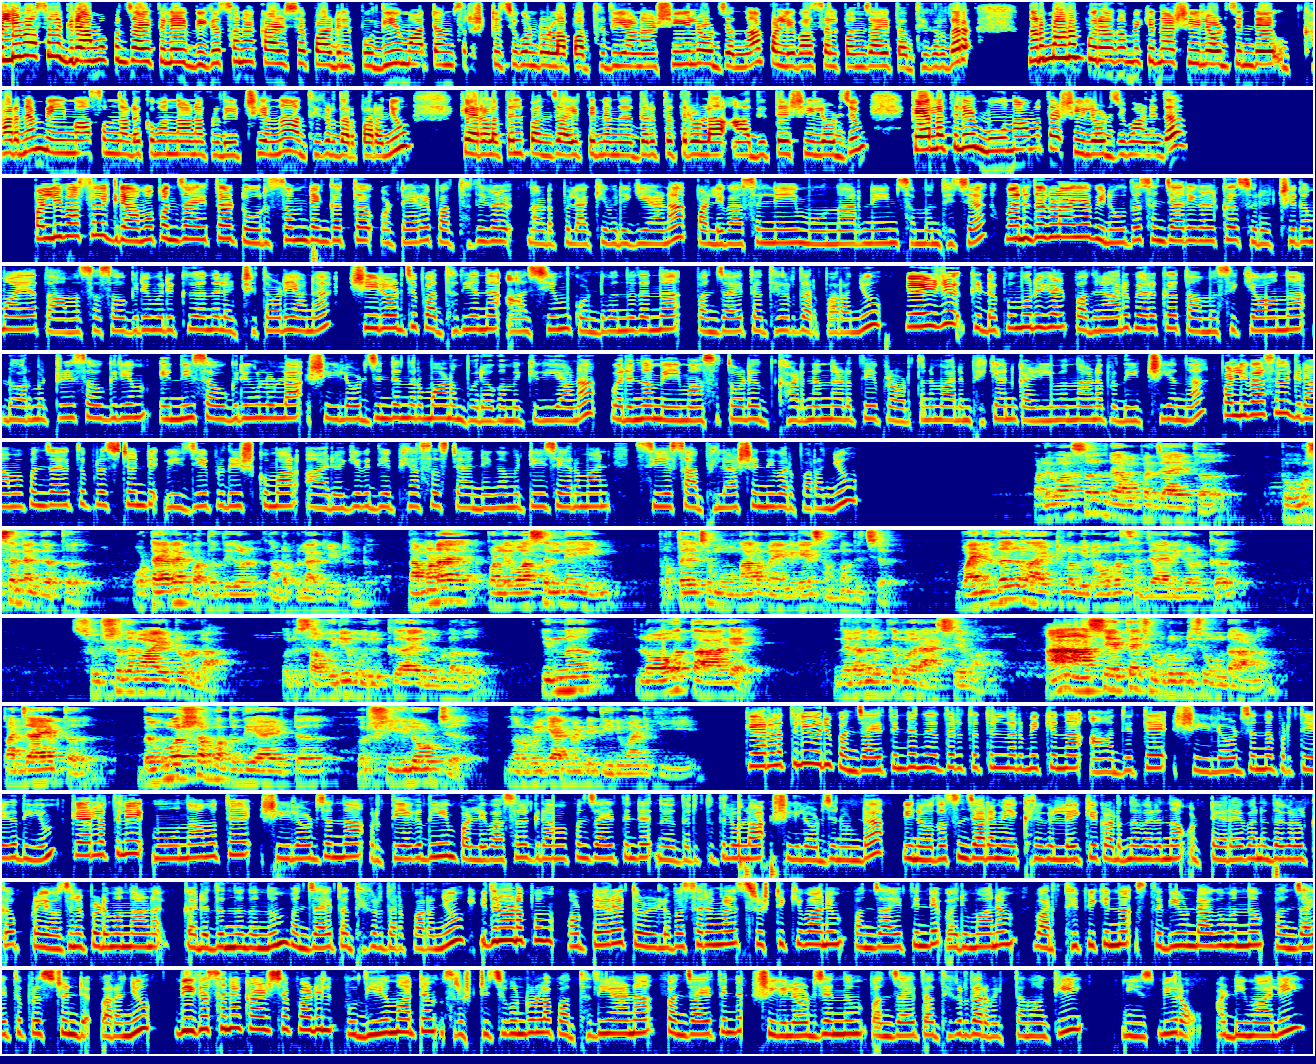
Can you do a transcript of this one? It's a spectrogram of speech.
പള്ളിവാസൽ ഗ്രാമപഞ്ചായത്തിലെ വികസന കാഴ്ചപ്പാടിൽ പുതിയ മാറ്റം സൃഷ്ടിച്ചുകൊണ്ടുള്ള പദ്ധതിയാണ് ഷീലോഡ്ജ് എന്ന് പള്ളിവാസൽ പഞ്ചായത്ത് അധികൃതർ നിർമ്മാണം പുരോഗമിക്കുന്ന ഷീലോഡ്ജിന്റെ ഉദ്ഘാടനം മെയ് മാസം നടക്കുമെന്നാണ് പ്രതീക്ഷയെന്ന് അധികൃതർ പറഞ്ഞു. കേരളത്തിൽ പഞ്ചായത്തിന്റെ നേതൃത്വത്തിലുള്ള ആദ്യത്തെ ഷീലോഡ്ജും കേരളത്തിലെ മൂന്നാമത്തെ ഷീ ലോഡ്ജുമാണിത്. പള്ളിവാസൽ ഗ്രാമപഞ്ചായത്ത് ടൂറിസം രംഗത്ത് ഒട്ടേറെ പദ്ധതികൾ നടപ്പിലാക്കി വരികയാണ്. പള്ളിവാസലിനെയും മൂന്നാറിനെയും സംബന്ധിച്ച് വനിതകളായ വിനോദസഞ്ചാരികൾക്ക് സുരക്ഷിതമായ താമസ സൗകര്യമൊരുക്കുക എന്ന ലക്ഷ്യത്തോടെയാണ് ഷീലോഡ്ജ് പദ്ധതിയെന്ന ആശയം കൊണ്ടുവന്നതെന്ന് പഞ്ചായത്ത് അധികൃതർ പറഞ്ഞു. ഏഴ് കിടപ്പുമുറികൾ പതിനാറ് പേർക്ക് താമസിക്കാവുന്ന ഡോർമെട്രി സൗകര്യം എന്നീ സൗകര്യങ്ങളുള്ള ഷീലോഡ്ജിന്റെ നിർമ്മാണം പുരോഗമിക്കുകയാണ്. വരുന്ന മെയ് മാസത്തോടെ ഉദ്ഘാടനം നടത്തി പ്രവർത്തനം ആരംഭിക്കാൻ കഴിയുമെന്നാണ് പ്രതീക്ഷയെന്ന് പള്ളിവാസൽ ഗ്രാമപഞ്ചായത്ത് president V J Pratheesh Kumar ആരോഗ്യ വിദ്യാഭ്യാസ standing committee chairman C S Abhilash എന്നിവർ പറഞ്ഞു. പള്ളിവാസൽ ഗ്രാമപഞ്ചായത്ത് ടൂറിസം രംഗത്ത് ഒട്ടേറെ പദ്ധതികൾ നടപ്പിലാക്കിയിട്ടുണ്ട്. നമ്മുടെ പള്ളിവാസലിനെയും പ്രത്യേകിച്ച് മൂന്നാർ മേഖലയെ സംബന്ധിച്ച് വനിതകളായിട്ടുള്ള വിനോദസഞ്ചാരികൾക്ക് സുരക്ഷിതമായിട്ടുള്ള ഒരു സൗകര്യം ഒരുക്കുക എന്നുള്ളത് ഇന്ന് ലോകത്താകെ നിലനിൽക്കുന്ന ഒരു ആശയമാണ്. ആ ആശയത്തെ ചൂടുപിടിച്ചുകൊണ്ടാണ് പഞ്ചായത്ത് ബഹുവർഷ പദ്ധതിയായിട്ട് ഒരു ഷീ ലോഡ്ജ് നിർമ്മിക്കാൻ വേണ്ടി തീരുമാനിക്കുകയും കേരളത്തിലെ ഒരു പഞ്ചായത്തിന്റെ നേതൃത്വത്തിൽ നിർമ്മിക്കുന്ന ആദ്യത്തെ ഷീലോഡ്ജ് എന്ന പ്രത്യേകതയും കേരളത്തിലെ മൂന്നാമത്തെ ഷീലോഡ്ജ് എന്ന പ്രത്യേകതയും പള്ളിവാസൽ ഗ്രാമപഞ്ചായത്തിന്റെ നേതൃത്വത്തിലുള്ള ഷീലോഡ്ജിനുണ്ട് വിനോദസഞ്ചാര മേഖലകളിലേക്ക് കടന്നുവരുന്ന ഒട്ടേറെ വനിതകൾക്ക് പ്രയോജനപ്പെടുമെന്നാണ് കരുതുന്നതെന്നും പഞ്ചായത്ത് അധികൃതർ പറഞ്ഞു. ഇതിനോടൊപ്പം ഒട്ടേറെ തൊഴിലവസരങ്ങൾ സൃഷ്ടിക്കുവാനും പഞ്ചായത്തിന്റെ വരുമാനം വർദ്ധിപ്പിക്കുന്ന സ്ഥിതിയുണ്ടാകുമെന്നും പഞ്ചായത്ത് പ്രസിഡന്റ് പറഞ്ഞു. വികസന കാഴ്ചപ്പാടിൽ പുതിയ മാറ്റം സൃഷ്ടിച്ചുകൊണ്ടുള്ള പദ്ധതിയാണ് പഞ്ചായത്തിന്റെ ഷീലോഡ്ജ് എന്നും പഞ്ചായത്ത് അധികൃതർ വ്യക്തമാക്കി. News bureau Adimali.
